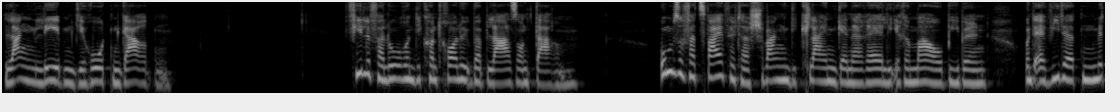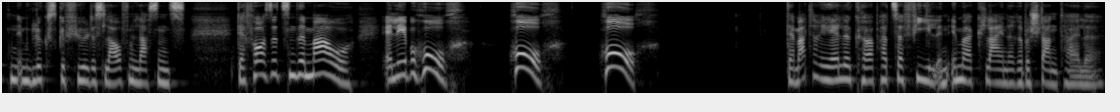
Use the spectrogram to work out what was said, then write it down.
Lang leben die roten Garden. Viele verloren die Kontrolle über Blase und Darm. Umso verzweifelter schwangen die kleinen Generäle ihre Mao-Bibeln und erwiderten mitten im Glücksgefühl des Laufenlassens: Der Vorsitzende Mao, er lebe hoch, hoch, hoch! Der materielle Körper zerfiel in immer kleinere Bestandteile.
